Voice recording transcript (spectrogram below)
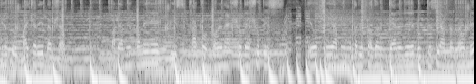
যেহেতু পাইকারি ব্যবসা মানে আমি অনেক পিস কার্টন ধরেন একশো দেড়শো পিস এ হচ্ছে আমি মোতালি প্লাজার গ্যারেজে ঢুকতেছি আন্ডারগ্রাউন্ডে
